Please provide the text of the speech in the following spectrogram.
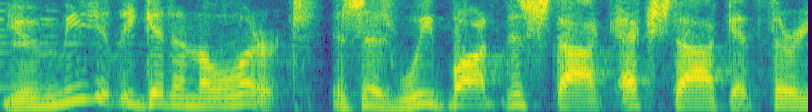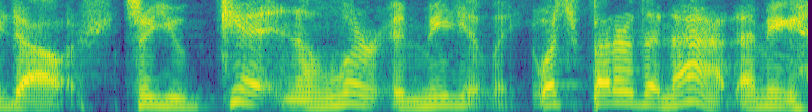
You immediately get an alert that says, we bought this stock, X stock at $30. So you get an alert immediately. What's better than that? I mean,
